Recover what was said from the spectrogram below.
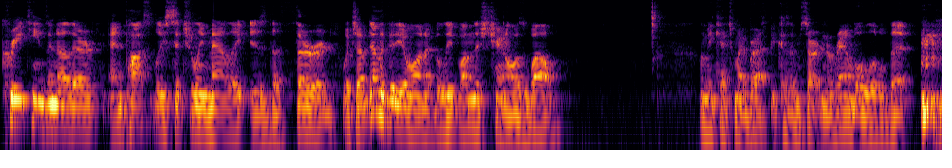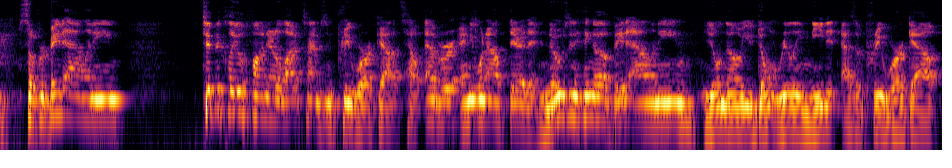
creatine's another, and possibly citrulline malate is the third, which I've done a video on, I believe, on this channel as well. Let me catch my breath because I'm starting to ramble a little bit. so for beta-alanine, typically you'll find it a lot of times in pre-workouts. However, anyone out there that knows anything about beta-alanine, you'll know you don't really need it as a pre-workout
